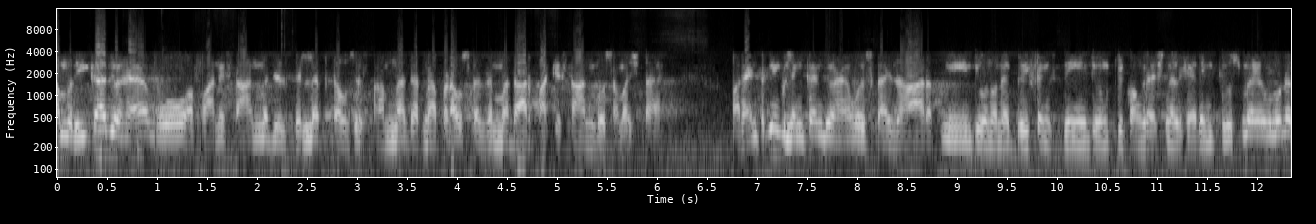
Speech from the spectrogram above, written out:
अमरीका जो है वो अफ़गानिस्तान में जिस जिल्लत का उसे सामना करना पड़ा उसका जिम्मेदार पाकिस्तान को समझता है। और एंटनी ब्लिंकन जो है, वो इसका इजहार अपनी जो उन्होंने ब्रीफिंग्स दी, जो उनकी कांग्रेशनल हेयरिंग थी, उसमें उन्होंने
